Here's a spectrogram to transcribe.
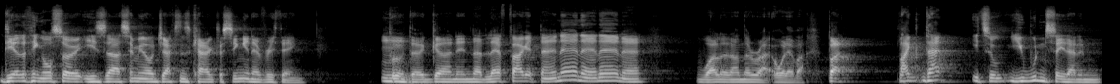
The other thing also is uh, Samuel Jackson's character singing everything. Mm. Put the gun in the left pocket, na na na na, wallet on the right, or whatever. But like that, it's a, you wouldn't see that in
